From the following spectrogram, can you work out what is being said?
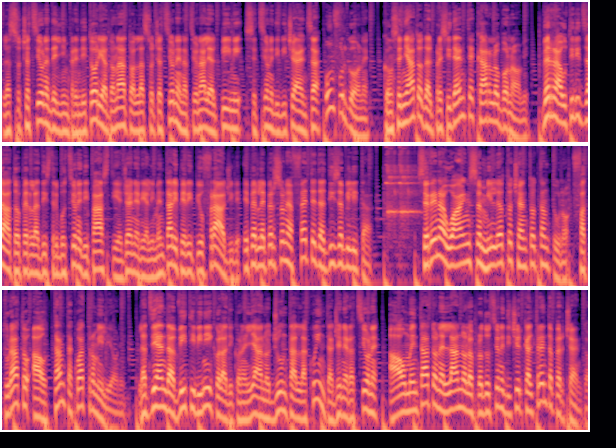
L'associazione degli imprenditori ha donato all'Associazione Nazionale Alpini, sezione di Vicenza, un furgone, consegnato dal presidente Carlo Bonomi. Verrà utilizzato per la distribuzione di pasti e generi alimentari per i più fragili e per le persone affette da disabilità. Serena Wines 1881, fatturato a 84 milioni. L'azienda vitivinicola di Conegliano, giunta alla quinta generazione, ha aumentato nell'anno la produzione di circa il 30%.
